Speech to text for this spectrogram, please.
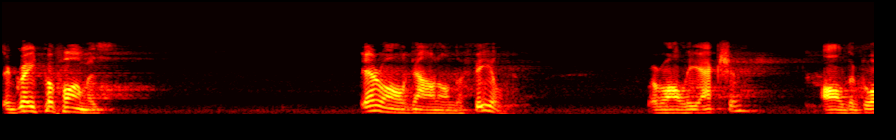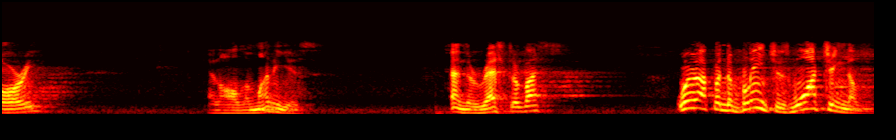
the great performers, they're all down on the field where all the action, all the glory, and all the money is. And the rest of us, we're up in the bleachers watching them,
